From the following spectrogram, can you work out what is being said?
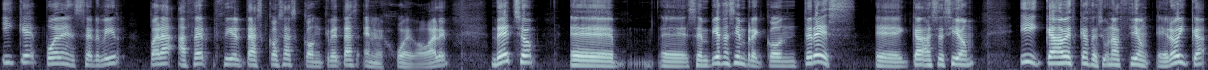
y que pueden servir para hacer ciertas cosas concretas en el juego, ¿vale? De hecho, eh, eh, se empieza siempre con tres cada sesión y cada vez que haces una acción heroica,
